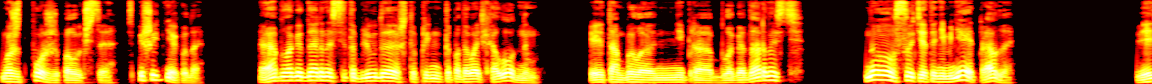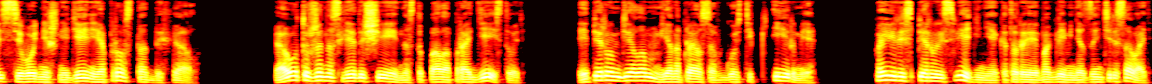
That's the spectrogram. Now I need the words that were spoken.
Может, позже получится. Спешить некуда. А благодарность — это блюдо, что принято подавать холодным. Или там было не про благодарность? Но суть это не меняет, правда? Весь сегодняшний день я просто отдыхал. А вот уже на следующий наступало пора действовать. И первым делом я направился в гости к Ирме. Появились первые сведения, которые могли меня заинтересовать.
